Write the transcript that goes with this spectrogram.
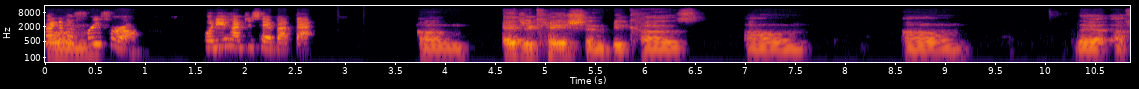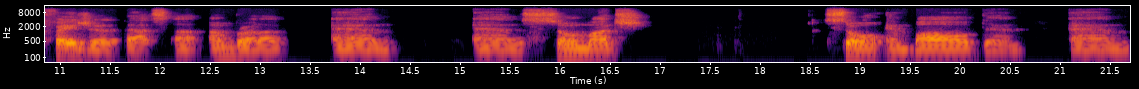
Kind of a Um, free-for-all. What do you have to say about that? Um, education because um, um, the aphasia that's an umbrella and and so much so involved and and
